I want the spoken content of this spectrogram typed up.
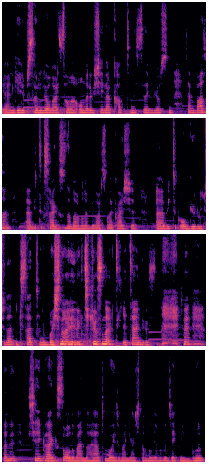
e, yani gelip sarılıyorlar sana, onlara bir şeyler kattığını hissedebiliyorsun. Tabii bazen bir tık saygısız da davranabiliyorlar sana karşı. E, Bir tık o gürültüden iki saat hani başını ağrıyarak çıkıyorsun artık yeter diyorsun. Ve hani şey kaygısı oldu bende hayatım boyunca ben gerçekten bunu yapabilecek miyim? Bunun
